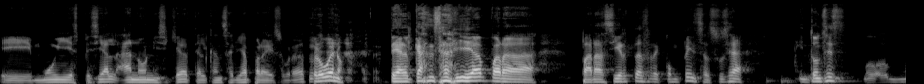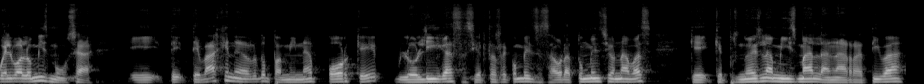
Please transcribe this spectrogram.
eh, muy especial. Ah, no, ni siquiera te alcanzaría para eso, ¿verdad? Pero bueno, te alcanzaría para, para ciertas recompensas. O sea, entonces, vuelvo a lo mismo, o sea, te, te, va a generar dopamina porque lo ligas a ciertas recompensas. Ahora, tú mencionabas que, pues no es la misma la narrativa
